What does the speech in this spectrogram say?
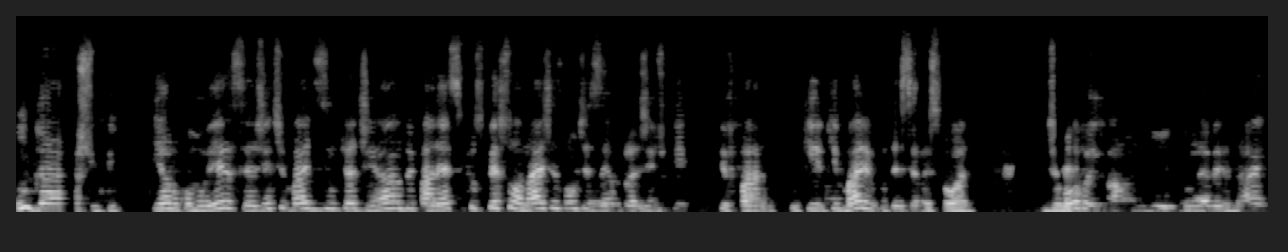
um gancho pequeno como esse, a gente vai desencadeando e parece que os personagens vão dizendo para a gente o que, que fazem, o que, que vai acontecer na história. De novo, aí falando do, do Neverdai,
